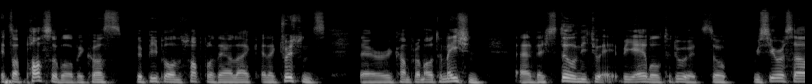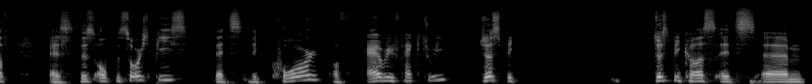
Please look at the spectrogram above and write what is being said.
It's not possible because the people on the shop floor they're like electricians. They come from automation. Uh, they still need to be able to do it. So we see ourselves as this open source piece that's the core of every factory. Just be, just because it's um,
